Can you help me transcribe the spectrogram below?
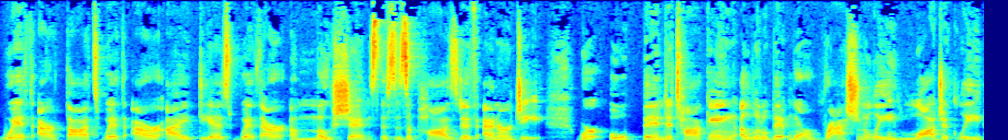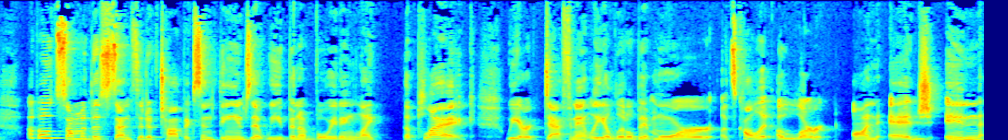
with our thoughts, with our ideas, with our emotions. This is a positive energy. We're open to talking a little bit more rationally, logically about some of the sensitive topics and themes that we've been avoiding, like the plague. We are definitely a little bit more, let's call it alert on edge in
